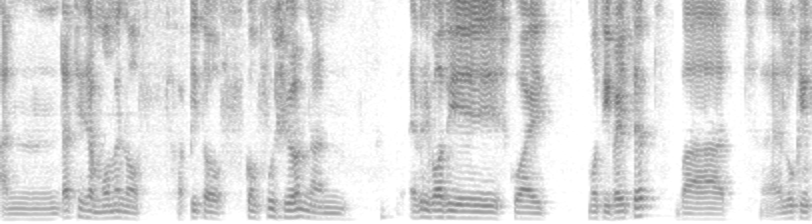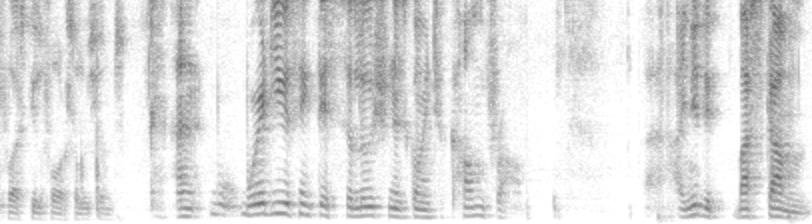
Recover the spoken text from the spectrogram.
and that is a moment of a bit of confusion and everybody is quite motivated, but uh, looking for still for solutions. And where do you think this solution is going to come from? I need it must come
